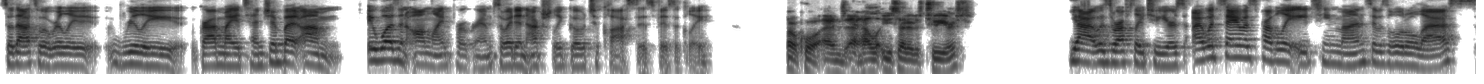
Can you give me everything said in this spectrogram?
So that's what really really grabbed my attention. But um it was an online program so i didn't actually go to classes physically. Oh cool. And, and how you said it was two years yeah, it was roughly two years. I would say it was probably 18 months. It was a little less.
